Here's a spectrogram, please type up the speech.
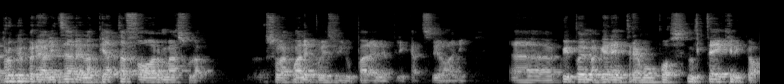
proprio per realizzare la piattaforma sulla, sulla quale puoi sviluppare le applicazioni. Uh, qui poi magari entriamo un po' sul tecnico,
